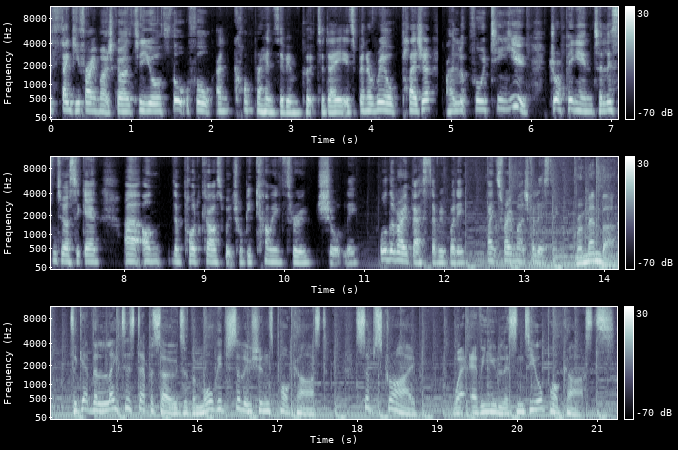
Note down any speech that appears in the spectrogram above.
Thank you very much, guys, for your thoughtful and comprehensive input today. It's been a real pleasure. I look forward to you dropping in to listen to us again uh, on the podcast, which will be coming through shortly. All the very best, everybody. Thanks very much for listening. Remember, to get the latest episodes of the Mortgage Solutions podcast, subscribe wherever you listen to your podcasts.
